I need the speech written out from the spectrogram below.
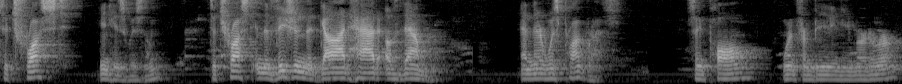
to trust in His wisdom, to trust in the vision that God had of them. And there was progress. St. Paul went from being a murderer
